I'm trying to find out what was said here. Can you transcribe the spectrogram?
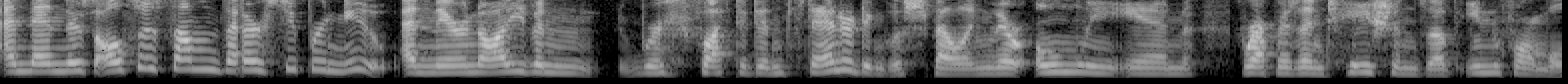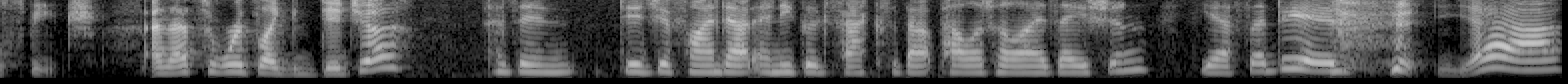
and then there's also some that are super new and they're not even reflected in standard english spelling they're only in representations of informal speech and that's words like didya As in, did you find out any good facts about palatalization? Yes, I did. Yeah.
